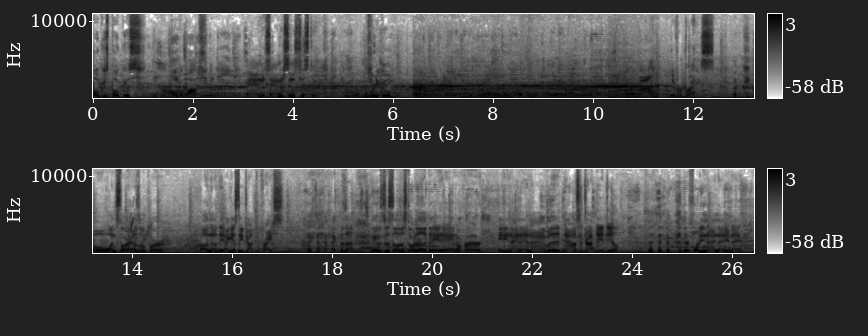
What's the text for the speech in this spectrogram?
Hocus Pocus, Funko Pops, and the Sanderson sisters. That's pretty cool. Wow, different price. oh, one store has them for. Oh no, they. I guess they dropped the price. Because uh, it was just on the store the other day. They had them for $89.99, but now it's a drop dead deal. They're $49.99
